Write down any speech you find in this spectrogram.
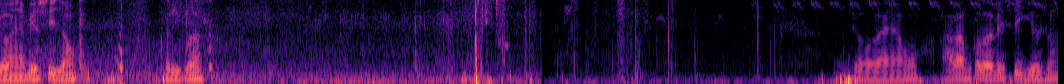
જો અહીંયા બેસી જાઉં ઘડીક વાર. જો હવે અહીંયા હું આરામ કરવા બેસી ગયો છું.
